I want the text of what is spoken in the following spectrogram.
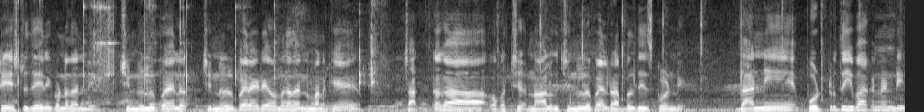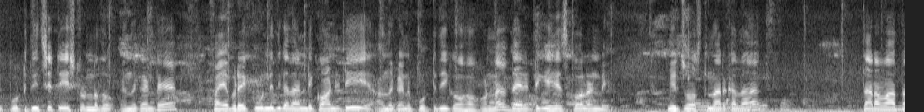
టేస్ట్ దేనికి ఉండదండి? చిన్నుల్లిపాయలు చిన్నుల్లిపాయలు ఐడియా ఉంది కదండి మనకి. చక్కగా ఒక చి- నాలుగు చిన్నుల్లిపాయలు రబ్బలు తీసుకోండి. దాన్ని పొట్టు తీయబాకండి పొట్టు తీసే టేస్ట్ ఉండదు. ఎందుకంటే ఫైబర్ ఎక్కువ ఉండేది కదండి క్వాంటిటీ. అందుకని పొట్టు తీకోకుండా డైరెక్ట్గా వేసుకోవాలండి మీరు చూస్తున్నారు కదా? తర్వాత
